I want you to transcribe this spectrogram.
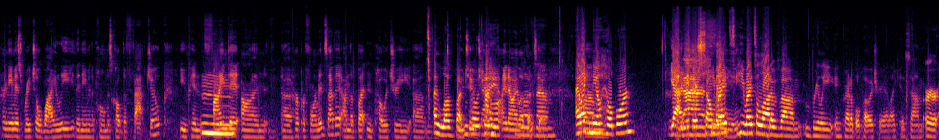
her name is Rachel Wiley. The name of the poem is called "The Fat Joke." You can find it on uh, her performance of it on the Button Poetry um, I love button YouTube poetry. channel. I know I love, them, too. I like Um, Neil Hilborn. Yeah, I mean, there's so he many. writes he writes a lot of um, really incredible poetry. I like his um or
